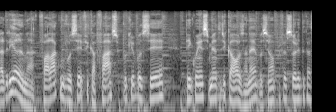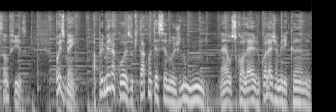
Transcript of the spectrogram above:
Adriana, falar com você fica fácil porque você tem conhecimento de causa, né? Você é uma professora de educação física. Pois bem, a primeira coisa, o que está acontecendo hoje no mundo, né? Os colégios, o colégio americano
